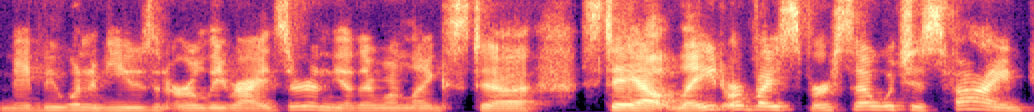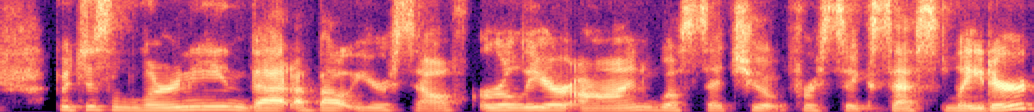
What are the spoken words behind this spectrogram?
maybe one of you is an early riser and the other one likes to stay out late or vice versa which is fine but just learning that about yourself earlier on will set you up for success later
